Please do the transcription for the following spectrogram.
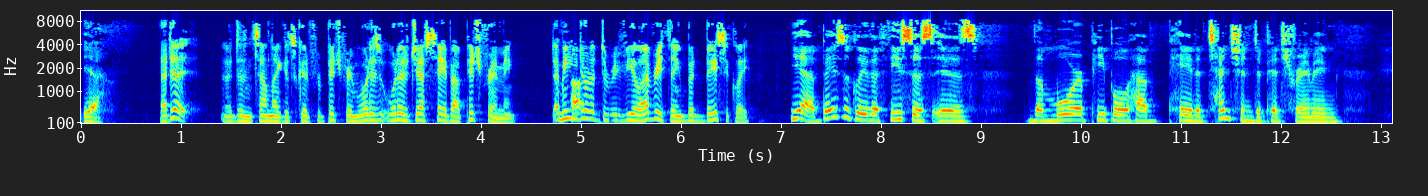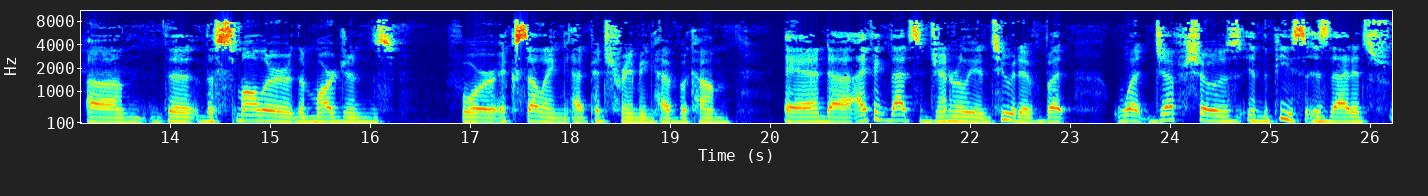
Yeah. That, do, that doesn't sound like it's good for pitch framing. What, is, what does Jeff say about pitch framing? I mean, you Uh, don't have to reveal everything, but basically, Yeah, basically the thesis is the more people have paid attention to pitch framing, um, the the smaller the margins for excelling at pitch framing have become, and uh, I think that's generally intuitive. But what Jeff shows in the piece is that it's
